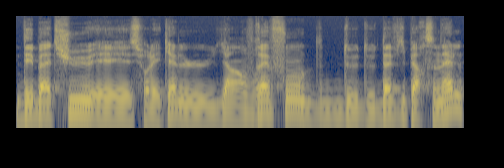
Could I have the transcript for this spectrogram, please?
débattus et sur lesquels il y a un vrai fond de- de- d'avis personnel,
